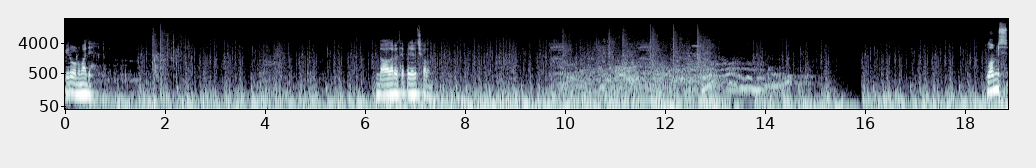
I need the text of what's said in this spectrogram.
Yürü oğlum hadi. Dağlara tepelere çıkalım. Ulan biz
